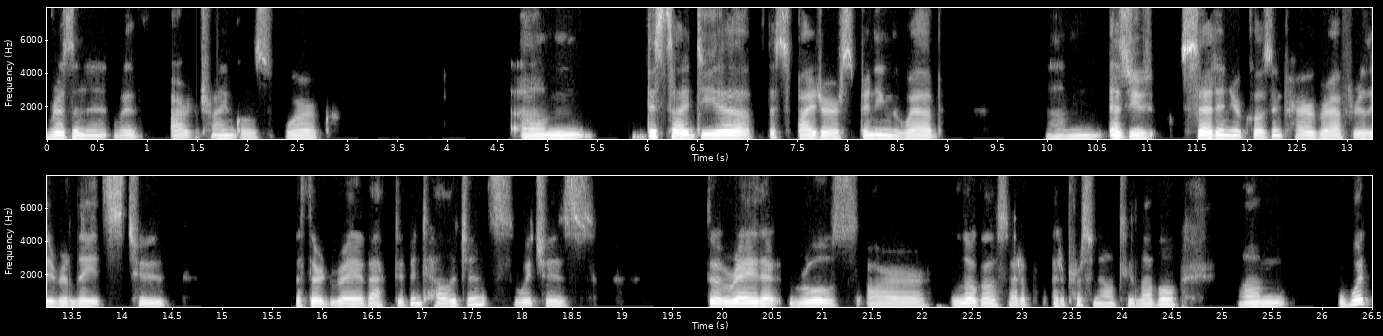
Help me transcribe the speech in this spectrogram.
resonant with our triangles work. Um, this idea of the spider spinning the web, um, as you said in your closing paragraph, really relates to the third ray of active intelligence, which is the ray that rules our logos at a at a personality level. Um, what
